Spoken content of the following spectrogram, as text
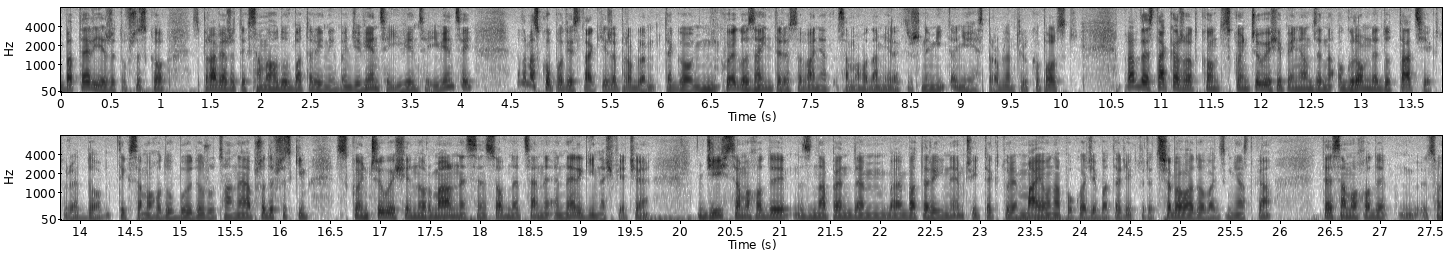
baterie, że to wszystko sprawia, że tych samochodów bateryjnych będzie więcej i więcej i więcej. Natomiast kłopot jest taki, że problem tego nikłego zainteresowania samochodami elektrycznymi to nie jest problem tylko Polski. Prawda jest taka, że odkąd skończyły się pieniądze na ogromne dotacje, które do tych samochodów były dorzucane, a przede wszystkim skończyły się normalne, sensowne ceny energii na świecie, dziś samochody z napędem bateryjnym, czyli te, które mają na pokładzie baterie, które trzeba ładować z gniazdka, te samochody są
